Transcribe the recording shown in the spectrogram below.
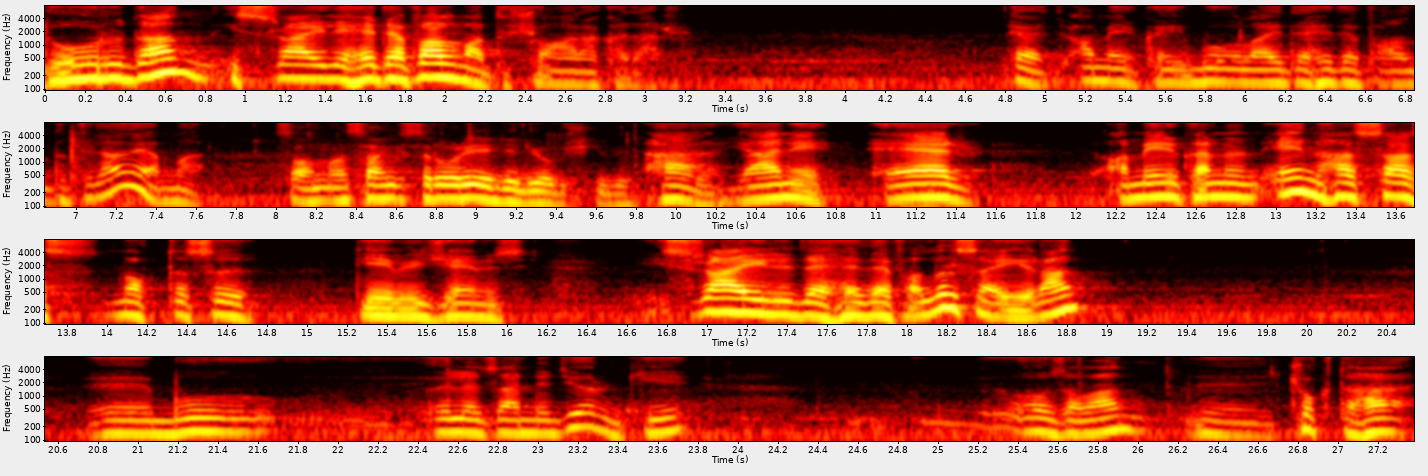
doğrudan İsrail'i hedef almadı şu ana kadar. Evet Amerika'yı bu olayda hedef aldı filan ya ama Salman sanki sıra oraya geliyormuş gibi. Ha yani eğer Amerika'nın en hassas noktası diyebileceğimiz İsrail'i de hedef alırsa İran e, bu öyle zannediyorum ki o zaman e, çok daha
